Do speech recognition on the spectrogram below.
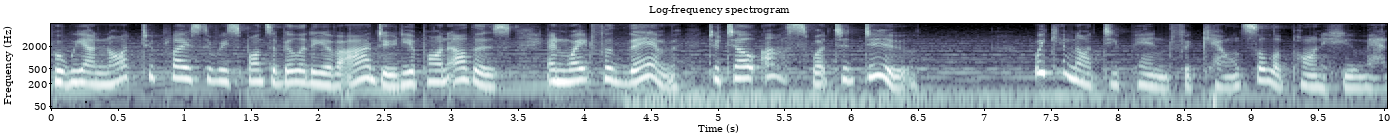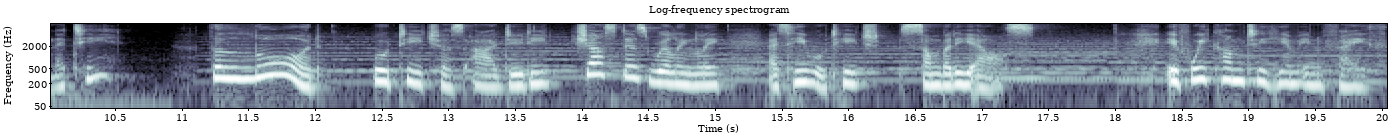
But we are not to place the responsibility of our duty upon others and wait for them to tell us what to do. We cannot depend for counsel upon humanity. The Lord will teach us our duty just as willingly as He will teach somebody else. If we come to Him in faith,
